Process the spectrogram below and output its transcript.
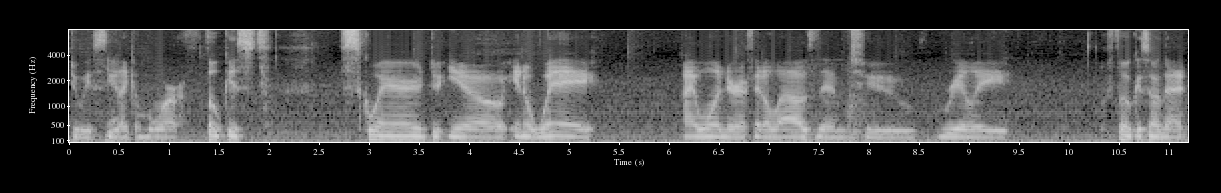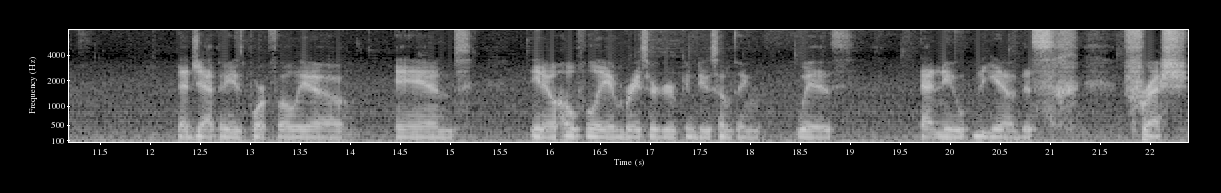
Do we see Yeah. like a more focused Square? Do, you know, in a way, I wonder if it allows them to really focus on that that Japanese portfolio and you know hopefully Embracer Group can do something with that new you know this fresh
